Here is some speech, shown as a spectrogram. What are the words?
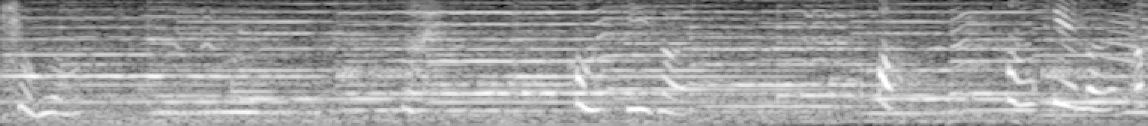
哈哈哈哈阿强啊，来，放起来，放放起来啊！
